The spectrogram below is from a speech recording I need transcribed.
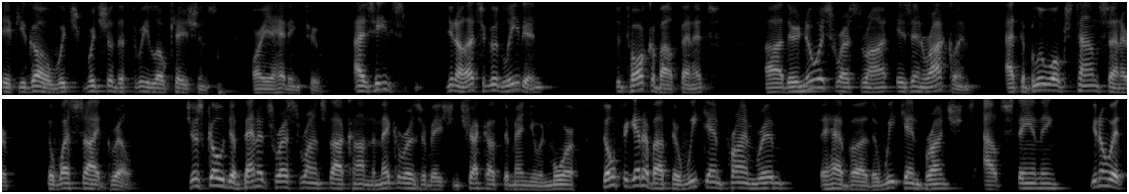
If you go, which which of the three locations are you heading to? As he's, you know, that's a good lead in to talk about Bennett's. Uh, their newest restaurant is in Rocklin at the Blue Oaks Town Center, the West Side Grill. Just go to bennettsrestaurants.com to make a reservation, check out the menu and more. Don't forget about their weekend prime rib. They have uh, the weekend brunch. It's outstanding. You know, at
